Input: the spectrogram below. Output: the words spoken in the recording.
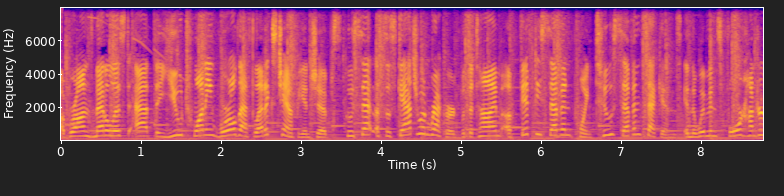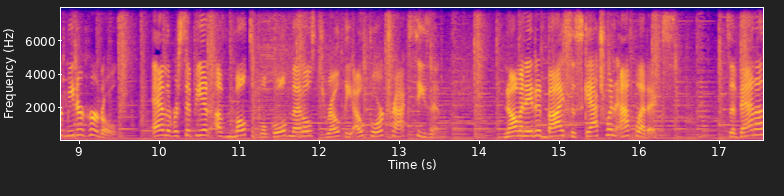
A bronze medalist at the U20 World Athletics Championships, who set a Saskatchewan record with a time of 57.27 seconds in the women's 400 meter hurdles and the recipient of multiple gold medals throughout the outdoor track season. Nominated by Saskatchewan Athletics, Savannah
